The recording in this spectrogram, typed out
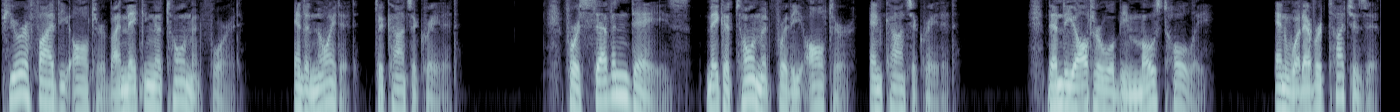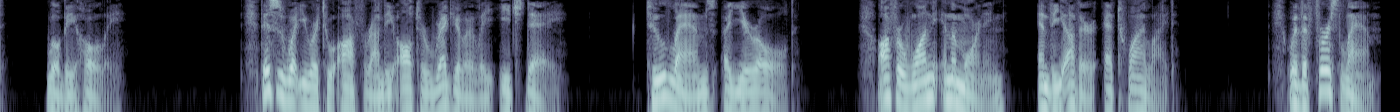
Purify the altar by making atonement for it and anoint it to consecrate it. For 7 days make atonement for the altar and consecrate it. Then the altar will be most holy and whatever touches it will be holy this is what you are to offer on the altar regularly each day. Two lambs a year old. Offer one in the morning and the other at twilight. With the first lamb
